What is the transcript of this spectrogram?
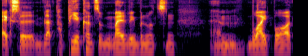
Excel, ein Blatt Papier kannst du meinetwegen benutzen, ähm, Whiteboard,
